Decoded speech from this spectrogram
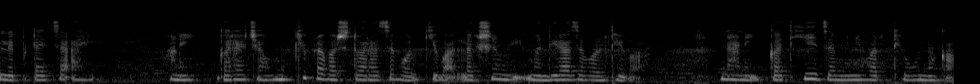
लेपटायचे आहे. आणि घराच्या मुख्य प्रवेशद्वाराजवळ किंवा लक्ष्मी मंदिराजवळ ठेवा. नाणी कधीही जमिनीवर ठेवू नका.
